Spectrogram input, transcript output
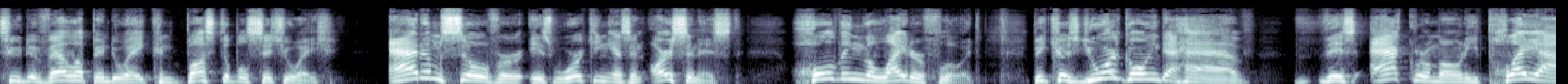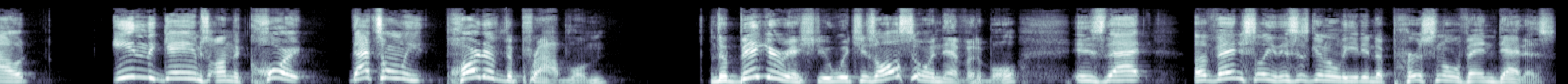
to develop into a combustible situation. Adam Silver is working as an arsonist holding the lighter fluid because you're going to have this acrimony play out in the games on the court. That's only part of the problem. The bigger issue, which is also inevitable, is that eventually this is going to lead into personal vendettas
